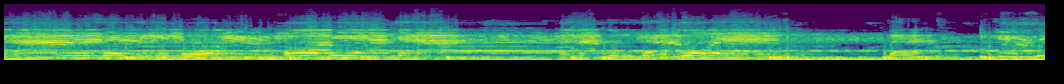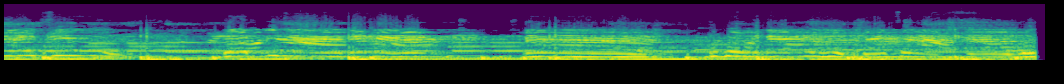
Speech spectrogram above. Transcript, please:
นะเป็นเศรษฐกิจพอเพียงจากกลุ่มท่านโบแดงนะค่ะชื่อชื่อรถลานะคะเอ่อผู้บริหารเห็นมาจากเรีย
